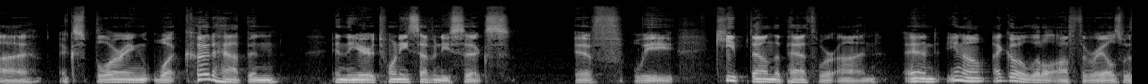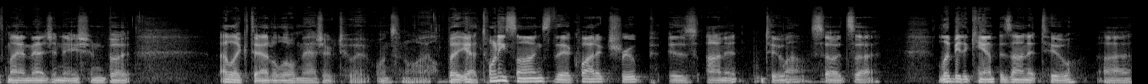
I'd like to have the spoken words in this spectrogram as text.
uh, exploring what could happen in the year 2076 if we keep down the path we're on. And, you know, I go a little off the rails with my imagination, but I like to add a little magic to it once in a while. But yeah, 20 songs. The Aquatic Troupe is on it too. Wow. So it's uh, Libby DeCamp is on it too. Uh,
